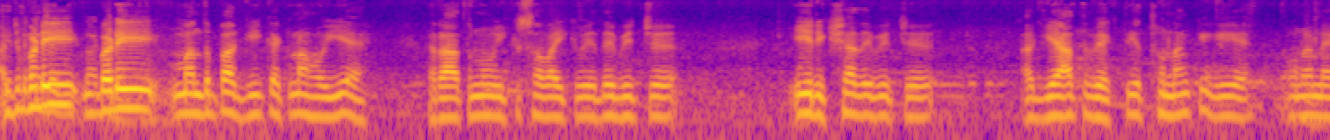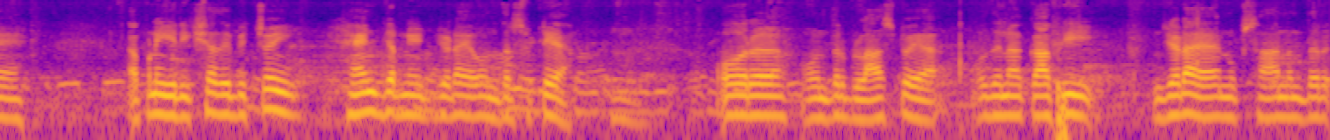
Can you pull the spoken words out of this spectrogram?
ਅੱਜ ਬੜੀ ਬੜੀ ਮੰਦਭਾਗੀ ਘਟਨਾ ਹੋਈ ਹੈ ਰਾਤ ਨੂੰ 1:30 ਵਜੇ ਦੇ ਵਿੱਚ ਈ ਰਿਕਸ਼ਾ ਦੇ ਵਿੱਚ ਅਗਿਆਤ ਵਿਅਕਤੀ ਇੱਥੋਂ ਲੰਘ ਕੇ ਗਏ ਹੈ ਉਹਨਾਂ ਨੇ ਆਪਣੀ ਰਿਕਸ਼ਾ ਦੇ ਵਿੱਚੋਂ ਹੀ ਹੈਂਡ ਗ੍ਰਨੇਡ ਜਿਹੜਾ ਹੈ ਉਹ ਅੰਦਰ ਸੁੱਟਿਆ। ਔਰ ਉਹ ਅੰਦਰ ਬਲਾਸਟ ਹੋਇਆ। ਉਹਦੇ ਨਾਲ ਕਾਫੀ ਜਿਹੜਾ ਹੈ ਨੁਕਸਾਨ ਅੰਦਰ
